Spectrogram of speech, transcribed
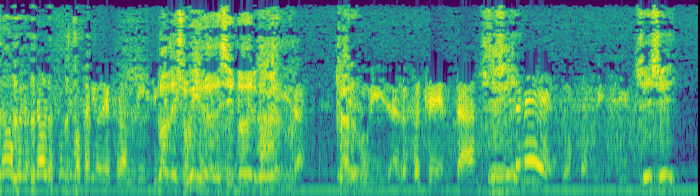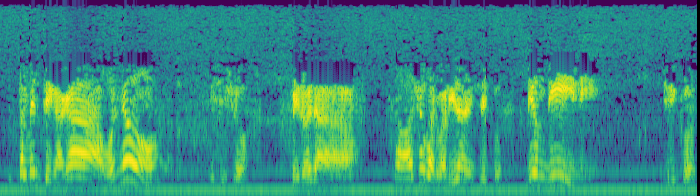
No, pero no, los últimos años de Frondizi. No, de su vida, decir, no del De su gobierno. vida, Claro. De su vida, en los 80. Sí. Tremendo Frondizi Sí, sí. totalmente gaga o no, qué sé yo, pero era, no, yo barbaridades, Biondini, chicos,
